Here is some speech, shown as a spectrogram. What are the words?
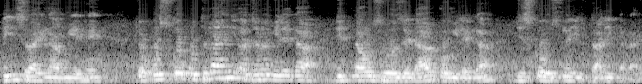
تیسرا انعام یہ ہے کہ اس کو اتنا ہی اجر ملے گا جتنا اس روزے دار کو ملے گا جس کو اس نے افطاری کرائی۔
